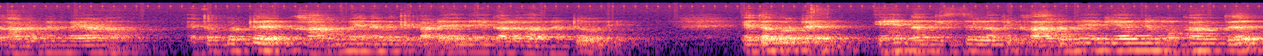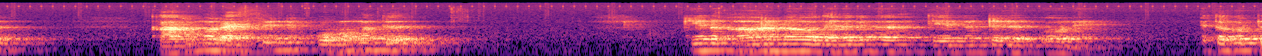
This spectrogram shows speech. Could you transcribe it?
කර්මෙම යනවා. එතකොට කර්මය නැමැති කඩයනේ ගලවන්නට ඕනේ. එතකොට එහෙනම් ඉස්සෙල්ලා අපි කර්මය කියන්නේ මොකක්ද? කර්ම රැස් වෙන්නේ කොහොමද? කියන කාරණාව දැනගෙන තියෙන්නට ඕනේ. එතකොට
